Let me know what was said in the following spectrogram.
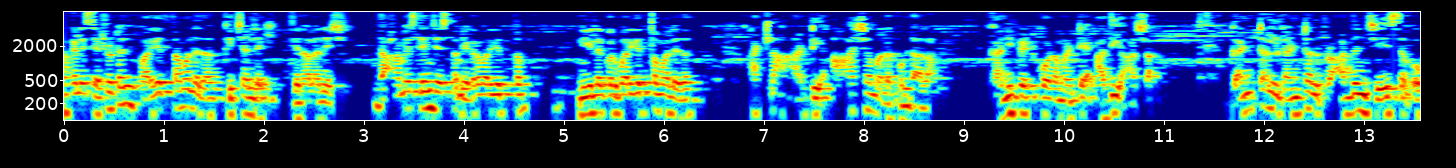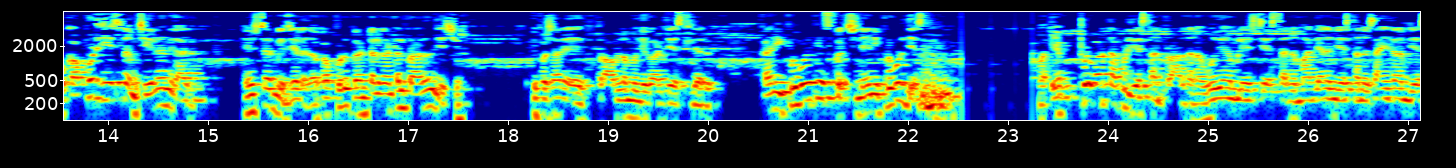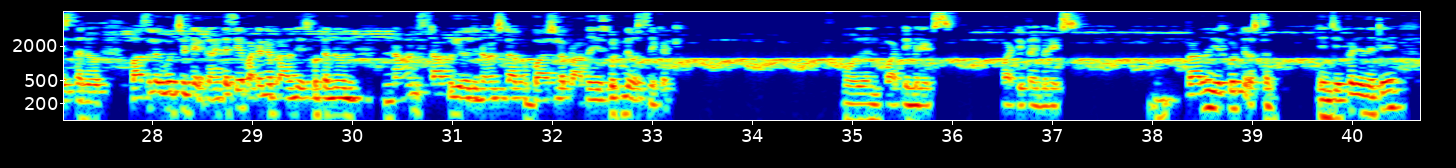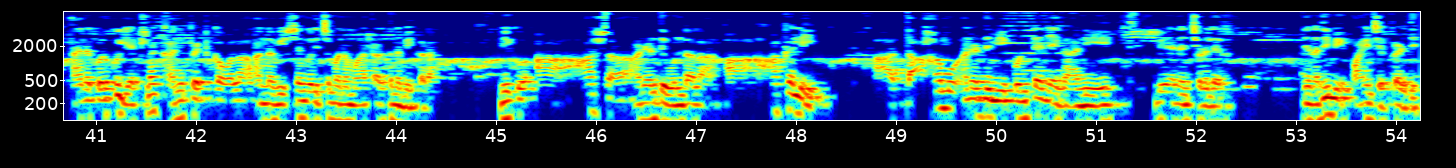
ఆకలి ఎట్లుంటుంది పరిగెత్తామా లేదా కిచెన్ లకి తినాలనేసి? దాహం వేస్తే ఏం చేస్తాం? ఎక్కడ పరిగెత్తాం నీళ్ళ కొరకు పరిగెత్తామా లేదా? అట్లా అటు ఆశ మనకు ఉండాలా? కనిపెట్టుకోవడం అంటే అది ఆశ. గంటలు గంటలు ప్రార్థన చేసాం. ఒకప్పుడు చేసినాం. చేయలేని కాదు. ఏం సార్ మీరు చేయలేదు. ఒకప్పుడు గంటలు గంటలు ప్రార్థన చేశారు. ఇప్పుడు సరే ప్రాబ్లం ఉంది కాబట్టి చేస్తున్నారు కానీ ఇప్పుడు కూడా చేసుకోవచ్చు నేను ఇప్పుడు కూడా చేస్తాను. ఎప్పుడు పడితే అప్పుడు చేస్తాను ప్రార్థన. ఉదయం లేచి చేస్తాను మధ్యాహ్నం చేస్తాను సాయంత్రం చేస్తాను. బస్సులో కూర్చుంటే గంట సేపు అటనే ప్రార్థన చేసుకుంటాను. నాన్ స్టాప్ ఈ రోజు నాన్ స్టాప్ భాషలో ప్రార్థన చేసుకుంటూనే వస్తుంది ఇక్కడికి. More than forty minutes forty five minutes ప్రార్థన చేసుకుంటూనే వస్తాను. నేను చెప్పేది ఏంటంటే ఆయన కొరకు ఎట్లా కనిపెట్టుకోవాలా అన్న విషయం గురించి మనం మాట్లాడుతున్నాం ఇక్కడ. మీకు ఆ ఆశ అనేది ఉండాలా? ఆ ఆకలి ఆ దాహము అనేది మీకుంటేనే గాని మీరు ఆయన చూడలేరు. నేను అది మీకు పాయింట్ చెప్పేది.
